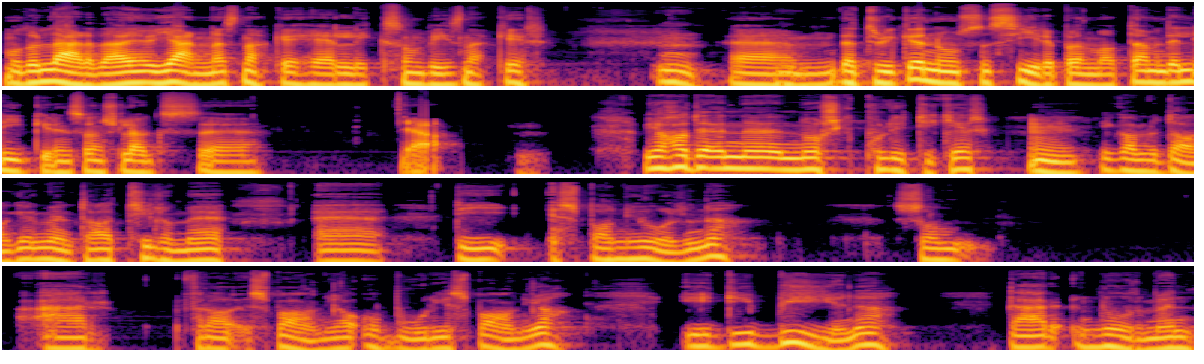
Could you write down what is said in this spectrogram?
må du lære deg å gjerne snakke helt lik som vi snakker. Mm. Um, jeg tror ikke det er noen som sier det på en måte, men det ligger en sånn slags uh, ja. Vi hadde en uh, norsk politiker mm. i gamle dager mente at til og med uh, de spanjolene som er fra Spania og bor i Spania, i de byene der nordmenn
